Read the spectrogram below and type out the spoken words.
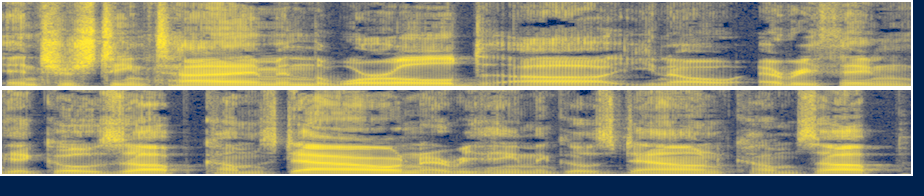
interesting time in the world. Uh, you know, everything that goes up comes down. Everything that goes down comes up.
